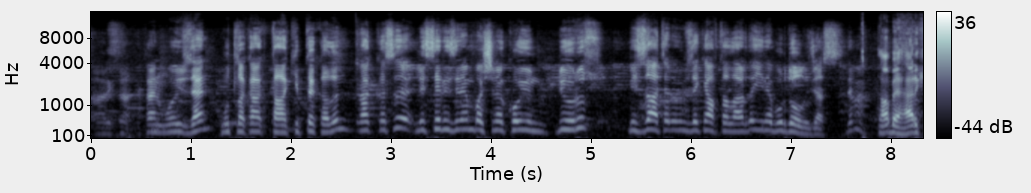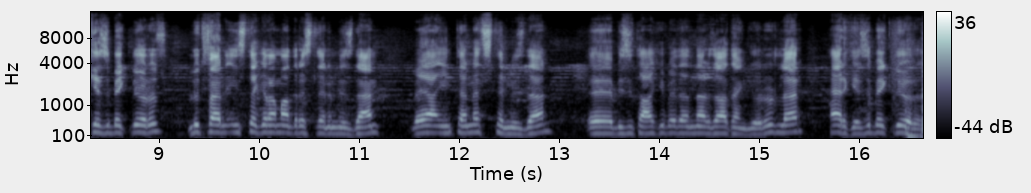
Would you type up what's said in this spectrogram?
Harika. Efendim o yüzden mutlaka takipte kalın. Rakkası listenizin en başına koyun diyoruz. Biz zaten önümüzdeki haftalarda yine burada olacağız. Değil mi? Tabii herkesi bekliyoruz. Lütfen Instagram adreslerimizden veya internet sitemizden e, bizi takip edenler zaten görürler. Herkesi bekliyoruz.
